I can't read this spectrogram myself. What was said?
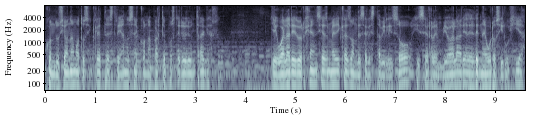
Conducía una motocicleta estrellándose con la parte posterior de un tráiler. Llegó al área de urgencias médicas donde se le estabilizó y se reenvió al área de neurocirugía.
